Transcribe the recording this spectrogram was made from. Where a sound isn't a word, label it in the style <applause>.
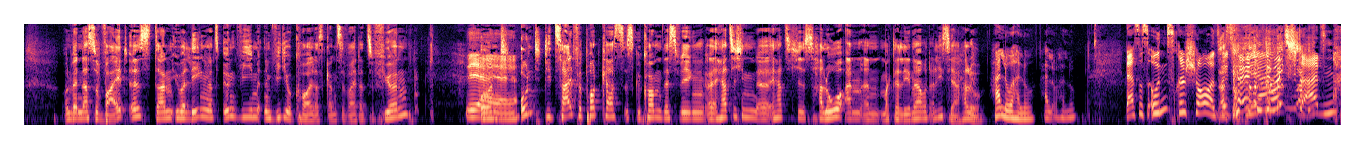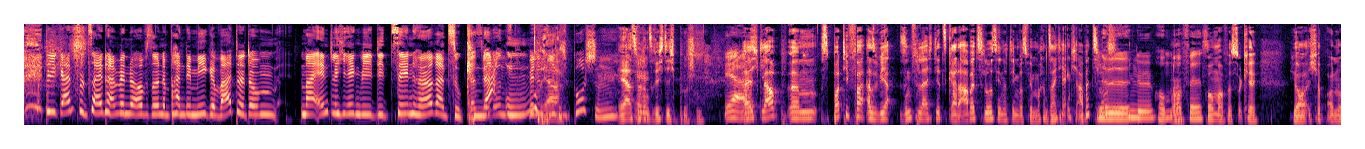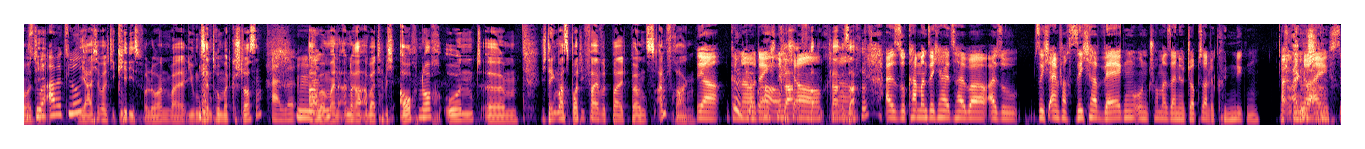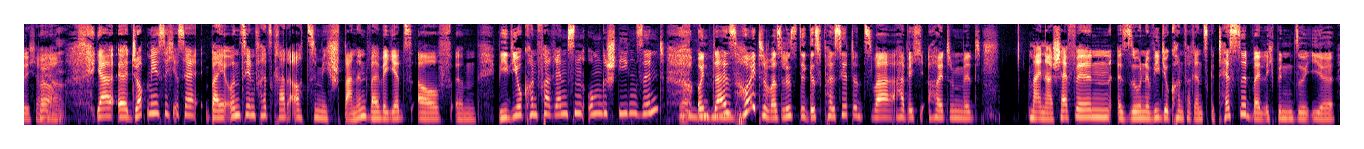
Und wenn das so weit ist, dann überlegen wir uns irgendwie mit einem Videocall das Ganze weiterzuführen. Ja, Und, und die Zeit für Podcasts ist gekommen, deswegen äh, herzlichen, äh, herzliches Hallo an, an Magdalena und Alicia. Hallo. Hallo, hallo. Hallo, hallo. Das ist unsere Chance. Das wir können durchstarten. Die ganze Zeit haben wir nur auf so eine Pandemie gewartet, um mal endlich irgendwie die zehn Hörer zu Das wird knacken. uns, wird uns Ja. richtig pushen. Ja, es wird uns richtig pushen. ja. Äh, ich glaube, ähm, Spotify, also wir sind vielleicht jetzt gerade arbeitslos, je nachdem, was wir machen. Seid ihr eigentlich arbeitslos? Nö. Nö. Homeoffice. Homeoffice, okay. Ja, ich habe auch nur Bist die. du arbeitslos? Ja, ich habe halt die Kiddies verloren, weil Jugendzentrum hat geschlossen. <laughs> Alle. Aber meine andere Arbeit habe ich auch noch und ähm, ich denke mal, Spotify wird bald bei uns anfragen. Ja, genau, glaub denke ich nämlich Klare auch. klare ja. Sache. Also kann man sicherheitshalber, also sich einfach sicher wägen und schon mal seine Jobs alle kündigen. Ich bin da schon. eigentlich sicher, Ja. ja. Ja, äh, jobmäßig ist ja bei uns jedenfalls gerade auch ziemlich spannend, weil wir jetzt auf ähm, Videokonferenzen umgestiegen sind. Und da ist heute was Lustiges passiert. Und zwar habe ich heute mit meiner Chefin so eine Videokonferenz getestet, weil ich bin so ihr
